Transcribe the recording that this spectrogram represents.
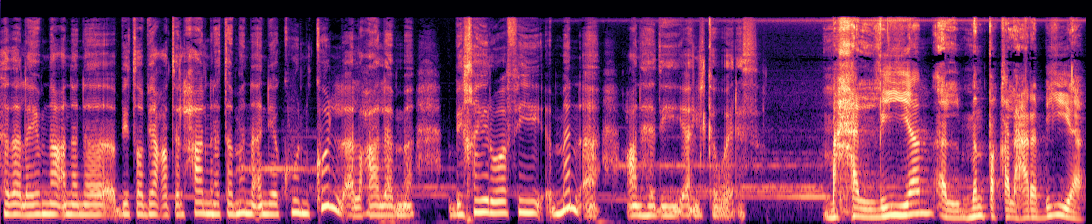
هذا لا يمنع أننا بطبيعة الحال نتمنى أن يكون كل العالم بخير وفي منأى عن هذه الكوارث. محليا المنطقة العربية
